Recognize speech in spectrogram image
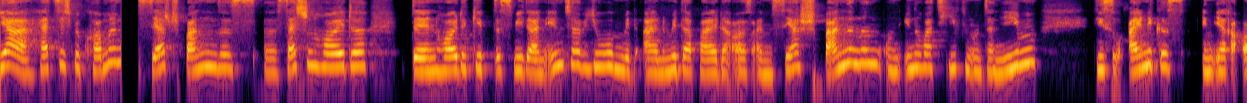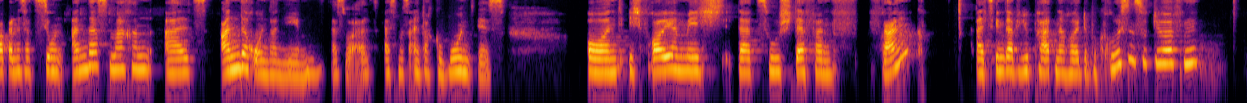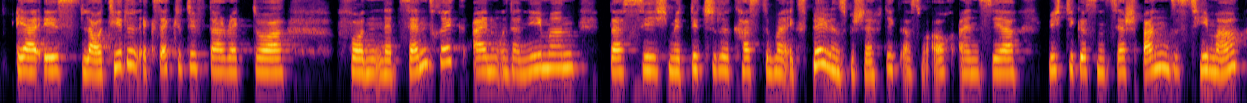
Ja, herzlich willkommen. Sehr spannendes äh, Session heute, denn heute gibt es wieder ein Interview mit einem Mitarbeiter aus einem sehr spannenden und innovativen Unternehmen, die so einiges in ihrer Organisation anders machen als andere Unternehmen, also als, als man es einfach gewohnt ist. Und ich freue mich dazu, Stefan Frank als Interviewpartner heute begrüßen zu dürfen. Er ist laut Titel Executive Director von Netcentric, einem Unternehmen, das sich mit Digital Customer Experience beschäftigt, also auch ein sehr wichtiges und sehr spannendes Thema.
